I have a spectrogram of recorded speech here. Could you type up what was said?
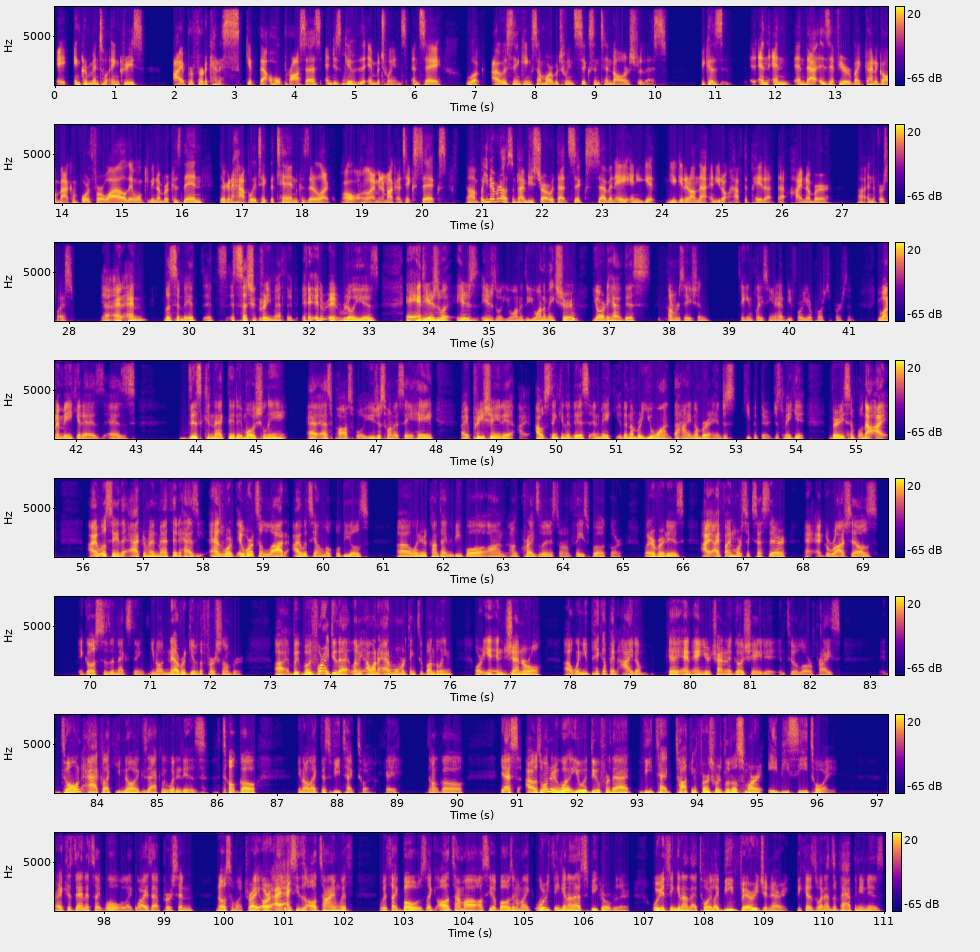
a incremental increase. I prefer to kind of skip that whole process and just mm-hmm. give the in betweens and say look i was thinking somewhere between six and ten dollars for this. Because and and and that is if you're like kind of going back and forth for a while they won't give you a number because then they're going to happily take the 10 because they're like oh i mean i'm not going to take six um, but you never know. Sometimes you start with that six seven eight and you get you get it on that and you don't have to pay that that high number uh, in the first place. Yeah and and listen it it's it's such a great method. It, it really is. And here's what here's here's what you want to do. You want to make sure you already have this conversation taking place in your head before you approach the person. You want to make it as as disconnected emotionally as, as possible. You just want to say, "Hey, I appreciate it. I, I was thinking of this," and make the number you want the high number, and just keep it there. Just make it very simple. Now, I I will say the Ackerman method has has worked. It works a lot. I would say on local deals. Uh, when you're contacting people on on Craigslist or on Facebook or whatever it is, I, I find more success there. At, at, garage sales, it goes to the next thing. You know, never give the first number. Uh, but, but before I do that, let me. I want to add one more thing to bundling, or in, in general. Uh, when you pick up an item, okay, and and you're trying to negotiate it into a lower price, don't act like you know exactly what it is. Don't go, you know, like this VTech toy. Okay, don't go. Yes, I was wondering what you would do for that VTech talking first words little smart ABC toy right? Because then it's like, whoa, like why is that person know so much, right? Or I, I see this all the time with with like Bose. Like all the time, I'll, I'll see a Bose and I'm like, what are you thinking of that speaker over there? What are you thinking on that toy? Like, be very generic because what ends up happening is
